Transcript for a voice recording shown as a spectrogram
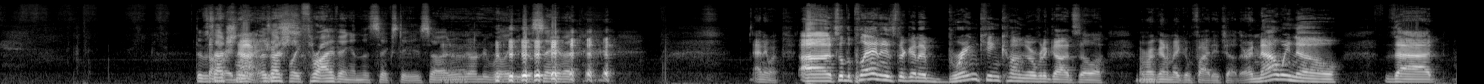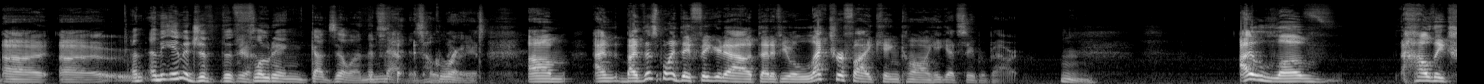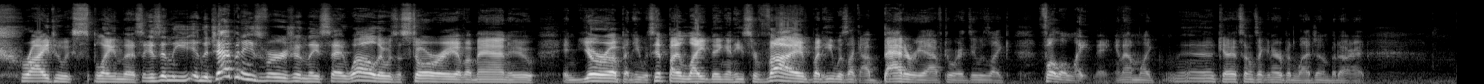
That was Sounds actually very it was actually thriving in the '60s, so I don't, don't really need to save it. Anyway, uh, so the plan is they're going to bring King Kong over to Godzilla, and we're going to make them fight each other. And now we know that uh, uh, And, and the image of the floating Godzilla and the net it's is hilarious. great. Um, and by this point, they figured out that if you electrify King Kong, he gets superpowered. I love how they try to explain this because in the in the Japanese version they say well there was a story of a man who in Europe and he was hit by lightning and he survived but he was like a battery afterwards he was like full of lightning and I'm like eh, okay that sounds like an urban legend but all right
